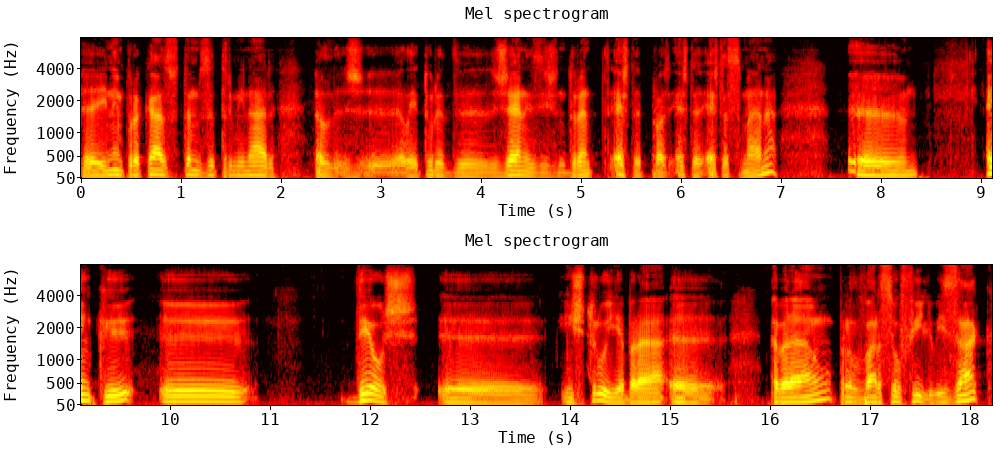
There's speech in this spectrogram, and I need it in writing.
eh, e nem por acaso estamos a terminar a, le- a leitura de Gênesis durante esta, esta, esta semana, eh, em que eh, Deus eh, instrui Abra, eh, Abraão para levar seu filho Isaac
